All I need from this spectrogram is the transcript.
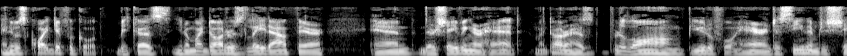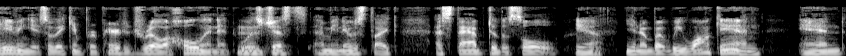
and it was quite difficult because, you know, my daughter laid out there and they're shaving her head. My daughter has long, beautiful hair and to see them just shaving it so they can prepare to drill a hole in it was mm. just, I mean, it was like a stab to the soul Yeah. you know, but we walk in and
